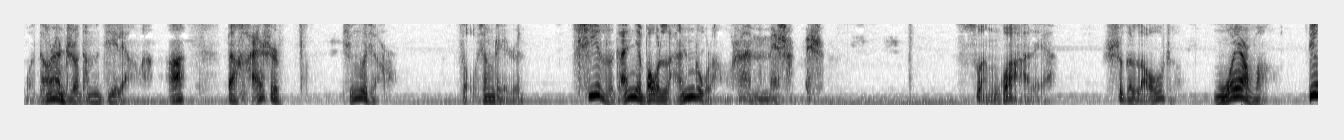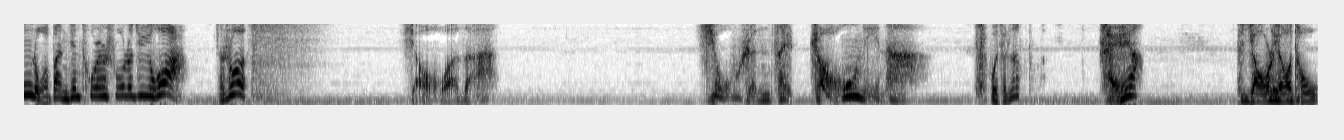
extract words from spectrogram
我当然知道他们的伎俩了啊，但还是停住脚，走向这人。妻子赶紧把我拦住了，我说：“哎，没没事没事。”算卦的呀。是个老者，模样忘了，盯着我半天，突然说了句话。他说：“小伙子，有人在找你呢。”我就愣住了，谁呀？他摇了摇头，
